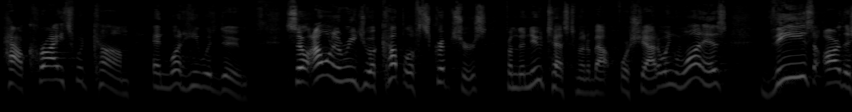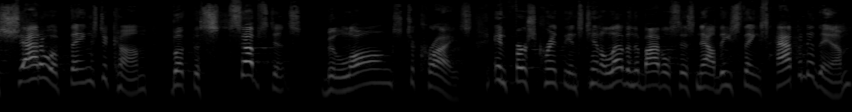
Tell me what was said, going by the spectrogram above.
how Christ would come and what he would do. So I want to read you a couple of scriptures from the New Testament about foreshadowing. One is these are the shadow of things to come, but the substance belongs to Christ. In 1 Corinthians 10 11, the Bible says, Now these things happened to them,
